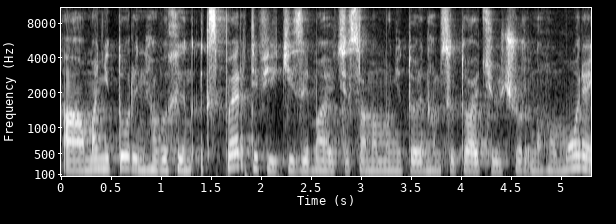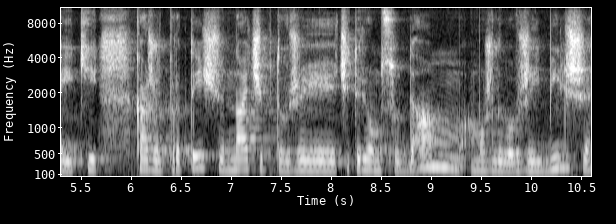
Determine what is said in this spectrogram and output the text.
а, моніторингових експертів, які займаються саме моніторингом ситуації Чорного моря, які кажуть про те, що, начебто, вже чотирьом судам, а можливо вже і більше,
